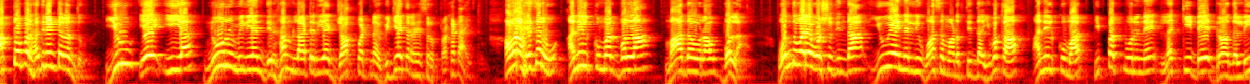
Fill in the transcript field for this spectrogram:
ಅಕ್ಟೋಬರ್ ಹದಿನೆಂಟರಂದು ಯುಎಇಯ ನೂರು ಮಿಲಿಯನ್ ದಿರ್ಹಂ ಲಾಟರಿಯ ಜಾಕ್ಪಟ್ನ ವಿಜೇತರ ಹೆಸರು ಪ್ರಕಟ ಆಯಿತು. ಅವರ ಹೆಸರು ಅನಿಲ್ ಕುಮಾರ್ ಬೊಲ್ಲಾ, ಮಾಧವ್ ರಾವ್ ಬೊಲ್ಲಾ. ಒಂದೂವರೆ ವರ್ಷದಿಂದ ಯು ಎನಲ್ಲಿ ವಾಸ ಮಾಡುತ್ತಿದ್ದ ಯುವಕ ಅನಿಲ್ ಕುಮಾರ್ ಇಪ್ಪತ್ಮೂರನೇ ಲಕ್ಕಿ ಡೇ ಡ್ರಾದಲ್ಲಿ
